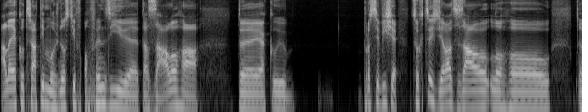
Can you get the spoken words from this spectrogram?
Ale jako třeba ty možnosti v ofenzívě, ta záloha, to je jako Prostě víš, že, co chceš dělat s zálohou uh,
